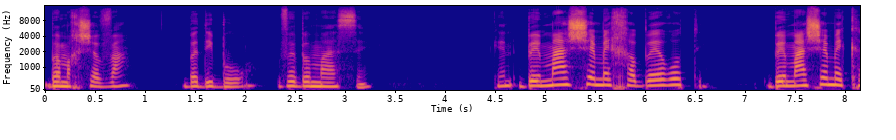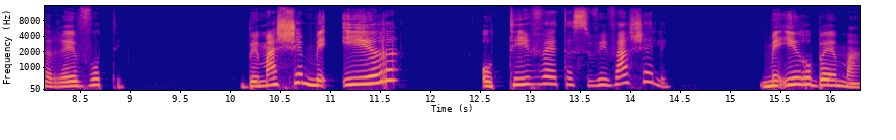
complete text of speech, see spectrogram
במחשבה, בדיבור ובמעשה, כן? במה שמחבר אותי, במה שמקרב אותי, במה שמאיר אותי ואת הסביבה שלי. מאיר במה?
